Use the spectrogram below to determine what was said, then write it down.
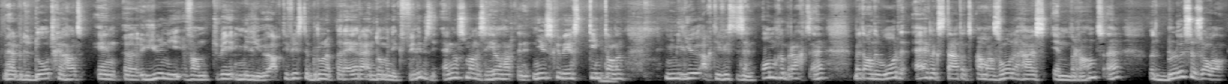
We hebben de dood gehad in uh, juni van twee milieuactivisten, Bruno Pereira en Dominic Phillips. Die Engelsman is heel hard in het nieuws geweest. Tientallen milieuactivisten zijn omgebracht. Hè. Met andere woorden, eigenlijk staat het Amazonehuis in brand. Hè. Het blussen zou al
